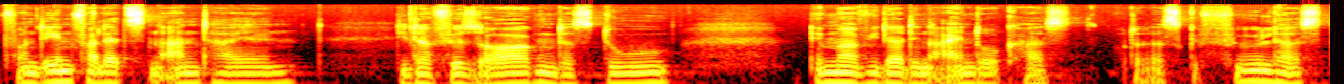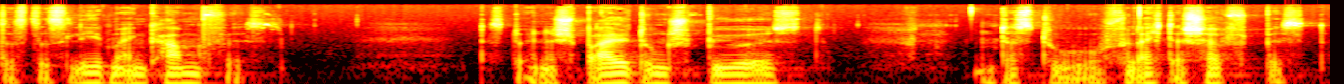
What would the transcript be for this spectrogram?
von den verletzten Anteilen, die dafür sorgen, dass du immer wieder den Eindruck hast oder das Gefühl hast, dass das Leben ein Kampf ist, dass du eine Spaltung spürst und dass du vielleicht erschöpft bist.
